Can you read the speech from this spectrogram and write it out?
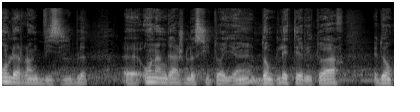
on les rend visibles, on engage le citoyen, donc les territoires. Et donc,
